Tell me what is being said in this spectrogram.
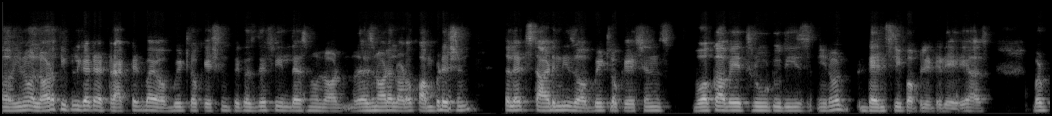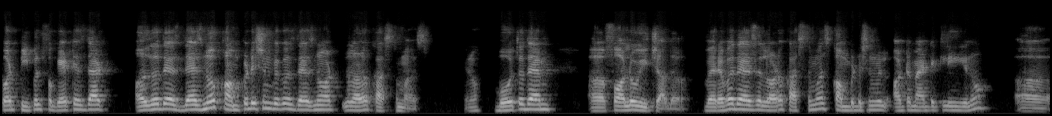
uh, you know a lot of people get attracted by offbeat locations because they feel there's no lot, there's not a lot of competition. So let's start in these offbeat locations, work our way through to these you know densely populated areas. But what people forget is that although there's there's no competition because there's not a lot of customers. You know, both of them uh, follow each other. Wherever there's a lot of customers, competition will automatically you know uh,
